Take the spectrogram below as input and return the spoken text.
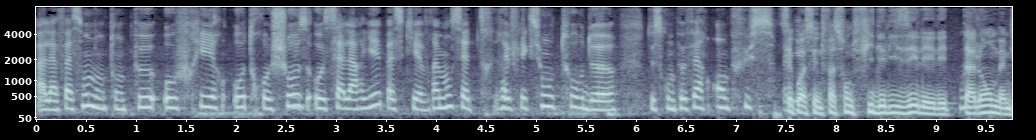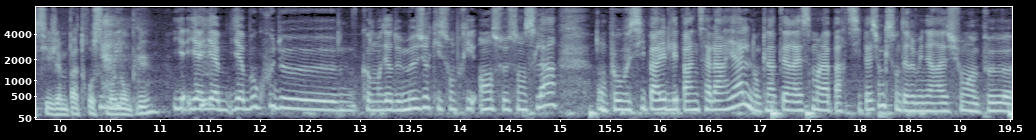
à la façon dont on peut offrir autre chose aux salariés parce qu'il y a vraiment cette réflexion autour de, de ce qu'on peut faire en plus. C'est quoi C'est une façon de fidéliser les, talents, même si j'aime pas trop ce mot non plus il y, a, il, y a, beaucoup de, comment dire, de mesures qui sont prises en ce sens-là. On peut aussi parler de l'épargne salariale, donc l'intéressement, la participation, qui sont des rémunérations un peu,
